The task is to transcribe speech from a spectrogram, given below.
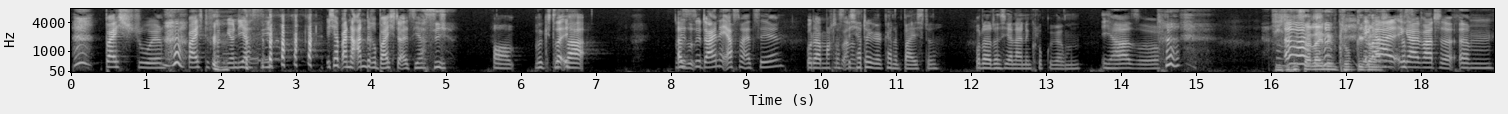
Beichtstuhl. Beichte von mir und Yassi. Ich habe eine andere Beichte als Yassi. Oh, wirklich, das war. Willst Also- du deine erstmal erzählen? Oder mach das ich anders? hatte gar keine Beichte. Oder dass ich allein in den Club gegangen bin. Ja, so. Wie, du bist alleine in den Club gegangen? Egal, egal, warte. Ähm,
